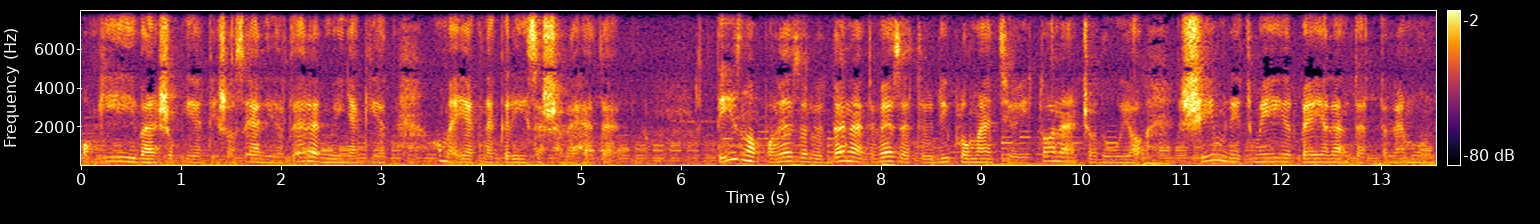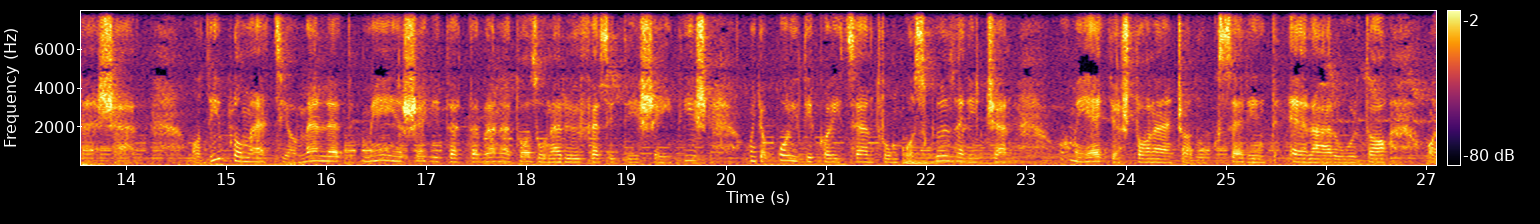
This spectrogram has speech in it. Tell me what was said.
a kihívásokért és az elért eredményekért, amelyeknek részese lehetett. Tíz nappal ezelőtt Bennett vezető diplomáciai tanácsadója Simrit Meir bejelentette lemondását. A diplomácia mellett Meir segítette Bennett azon erőfeszítéseit is, hogy a politikai centrumhoz közelítsen, ami egyes tanácsadók szerint elárulta a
